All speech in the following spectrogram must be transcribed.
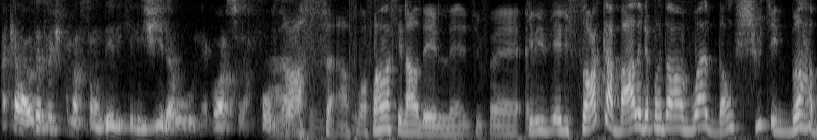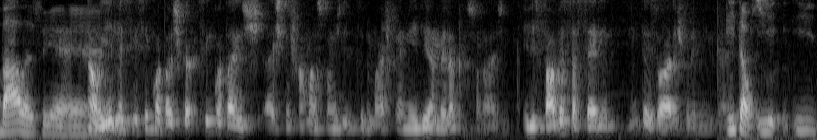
Aquela outra transformação dele, que ele gira o negócio na força. Nossa, a, forma final dele, né? Tipo, é. Ele, ele soca a bala e depois dá uma voada, dá um chute em duas balas, assim. É, é- Não, e ele, assim, sem contar, os- sem contar as, as transformações dele e tudo mais, pra mim, ele é o melhor personagem. Ele salva essa série em muitas horas pra mim. cara. Então, É e, e-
